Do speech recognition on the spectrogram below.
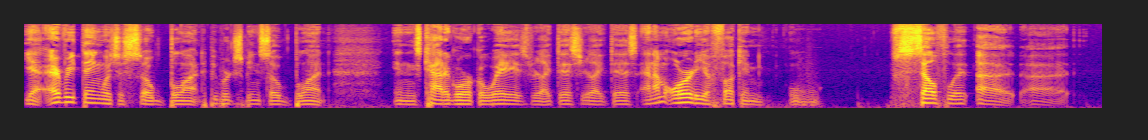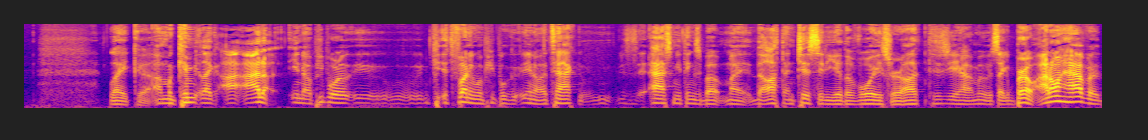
yeah, everything was just so blunt. People were just being so blunt in these categorical ways. You're like this, you're like this, and I'm already a fucking selfless, uh, uh, like uh, I'm a commu- like I, I don't you know people are it's funny when people you know attack ask me things about my the authenticity of the voice or authenticity of how I move. It's like bro I don't have a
